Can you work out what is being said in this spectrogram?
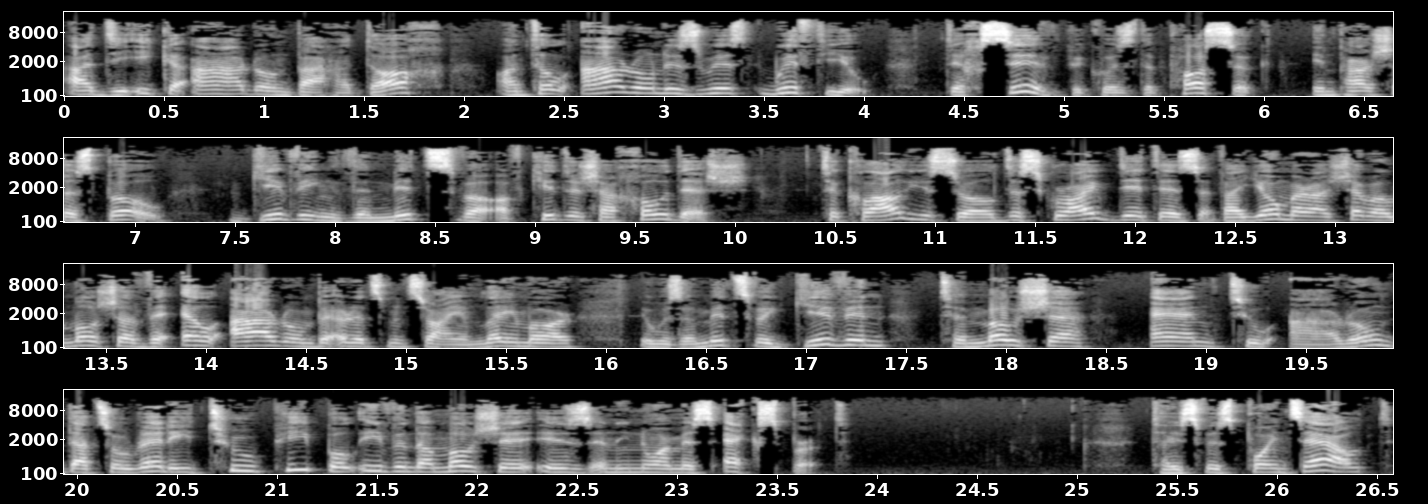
Aaron bahadach, until Aaron is with, with you. Because the Pasuk in Parshas Bo, giving the mitzvah of Kiddush HaChodesh to Klal Yisrael, described it as Vayomer Hashem al Moshe ve'el Aaron be'eretz Mitzrayim Lemar. It was a mitzvah given to Moshe and to Aaron. That's already two people, even though Moshe is an enormous expert. Taisvis points out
